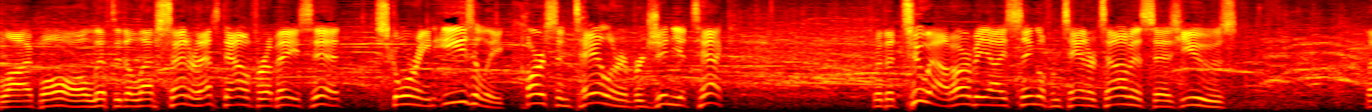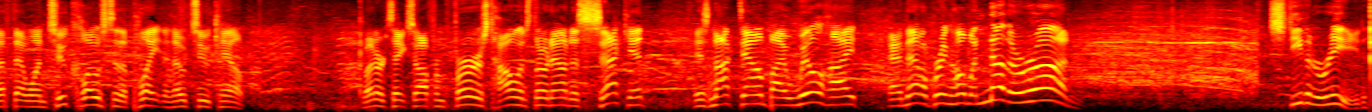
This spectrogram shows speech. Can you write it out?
Fly ball lifted to left center. That's down for a base hit. Scoring easily. Carson Taylor and Virginia Tech with a two out RBI single from Tanner Thomas as Hughes left that one too close to the plate in an 0 2 count. Runner takes off from first. Hollins throw down to second is knocked down by Wilhite, and that'll bring home another run. Stephen Reed,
